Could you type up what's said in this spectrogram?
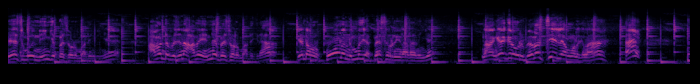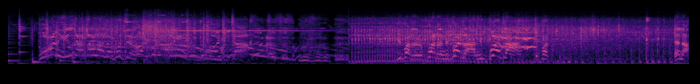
பேசும்போது நீங்கள் பேச விட மாட்டேங்கிறீங்க? அவன்கிட்ட பேசினா அவன் என்ன பேச விட மாட்டேங்கிறான்? ஏன்டா ஒரு ஃபோனை நிம்மதியாக பேச விடுறீங்களாடா நீங்கள் நான் கேட்குற ஒரு விவசாயம் இல்லை உங்களுக்குலாம் போன் இருந்தா தான் அந்த பிரச்சனை நிப்பாட்டா நிப்பாட்டா நிப்பாட்டா நிப்பாட்டா நிப்பாட்டா ஏண்டா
